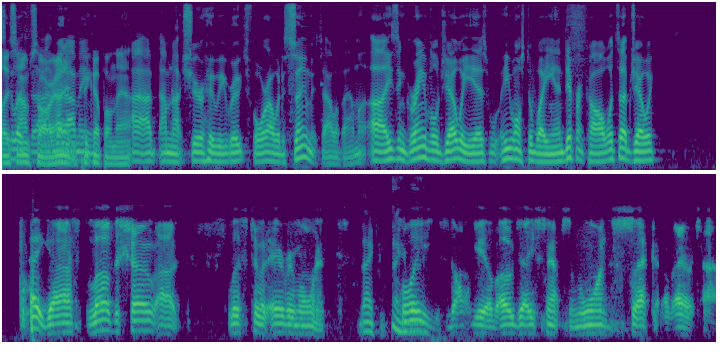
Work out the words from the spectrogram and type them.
Tuscaloosa. I'm sorry, but I didn't mean, pick up on that. I, I'm not sure who he roots for. I would assume it's Alabama. Uh, he's in Greenville. Joey is. He wants to weigh in. Different call. What's up, Joey? Hey guys, love the show. I Listen to it every morning. Thank you. Please don't give O.J. Simpson one second of airtime.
